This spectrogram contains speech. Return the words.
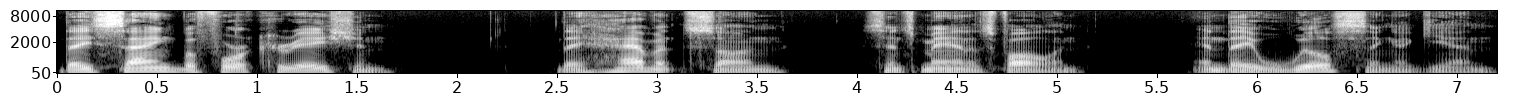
They sang before creation. They haven't sung since man has fallen, and they will sing again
